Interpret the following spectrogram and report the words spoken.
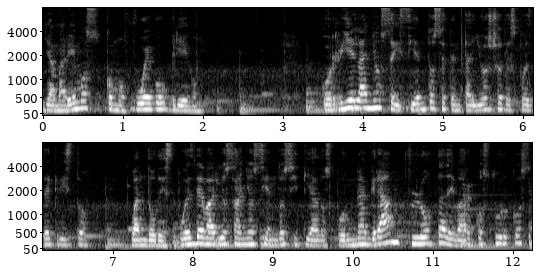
llamaremos como fuego griego. Corrí el año 678 después de Cristo, cuando después de varios años siendo sitiados por una gran flota de barcos turcos,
